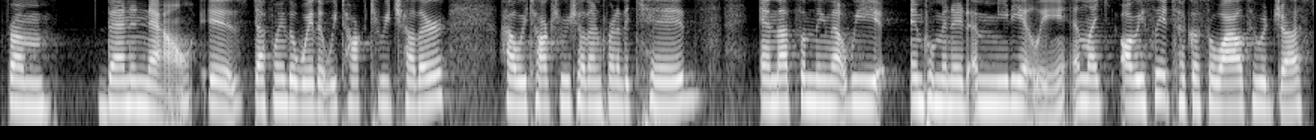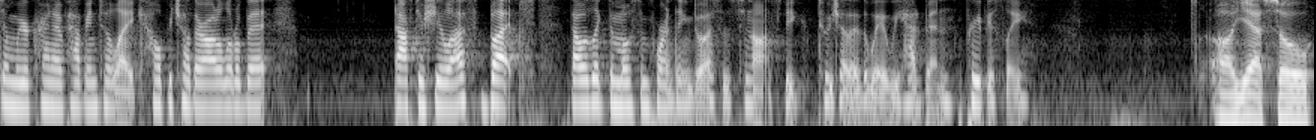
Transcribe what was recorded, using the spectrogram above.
from then and now is definitely the way that we talk to each other, how we talk to each other in front of the kids. And that's something that we implemented immediately. And like obviously it took us a while to adjust and we were kind of having to like help each other out a little bit after she left, but that was like the most important thing to us is to not speak to each other the way we had been previously. Uh yeah, so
